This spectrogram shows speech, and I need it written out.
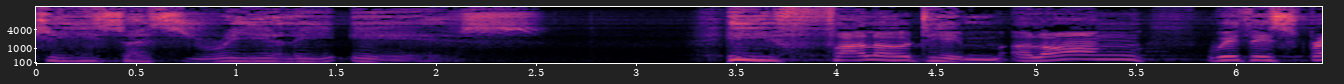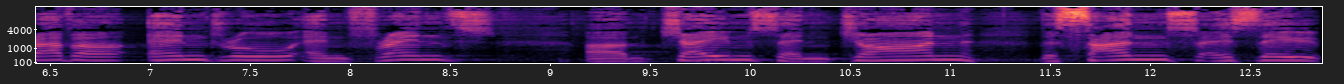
Jesus really is. He followed him along with his brother Andrew and friends, um, James and John, the sons, as they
